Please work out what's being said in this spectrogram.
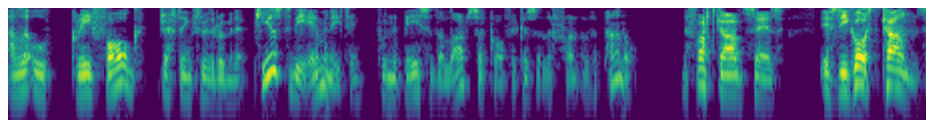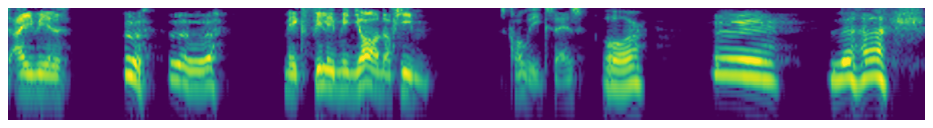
a little grey fog drifting through the room, and it appears to be emanating from the base of the large sarcophagus at the front of the panel. The first guard says, If the ghost comes, I will make filet mignon of him. His colleague says, or eh, the hash.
